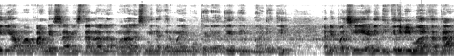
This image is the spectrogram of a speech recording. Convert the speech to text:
એરિયામાં પાંડેસરા વિસ્તારના મહાલક્ષ્મી નગરમાં એ પોતે રહેતી હતી ભાડેથી અને પછી એની દીકરી બીમાર થતાં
